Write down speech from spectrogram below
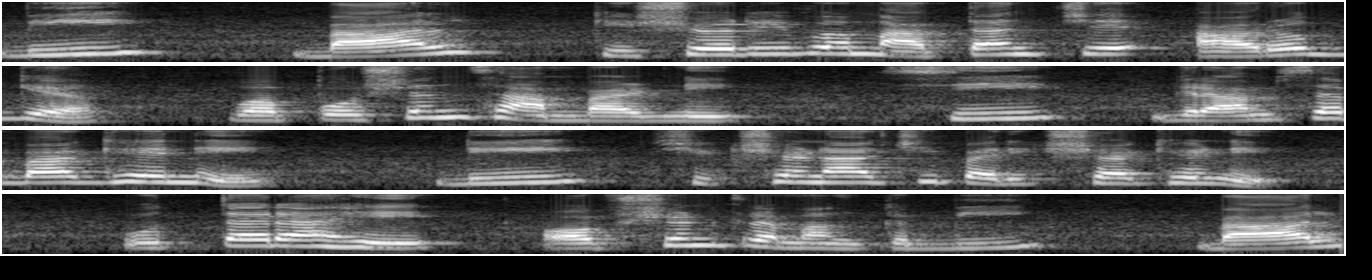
बी बाल किशोरी व मातांचे आरोग्य व पोषण सांभाळणे. सी ग्रामसभा घेणे. डी शिक्षणाची परीक्षा घेणे. उत्तर आहे ऑप्शन क्रमांक बी बाल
